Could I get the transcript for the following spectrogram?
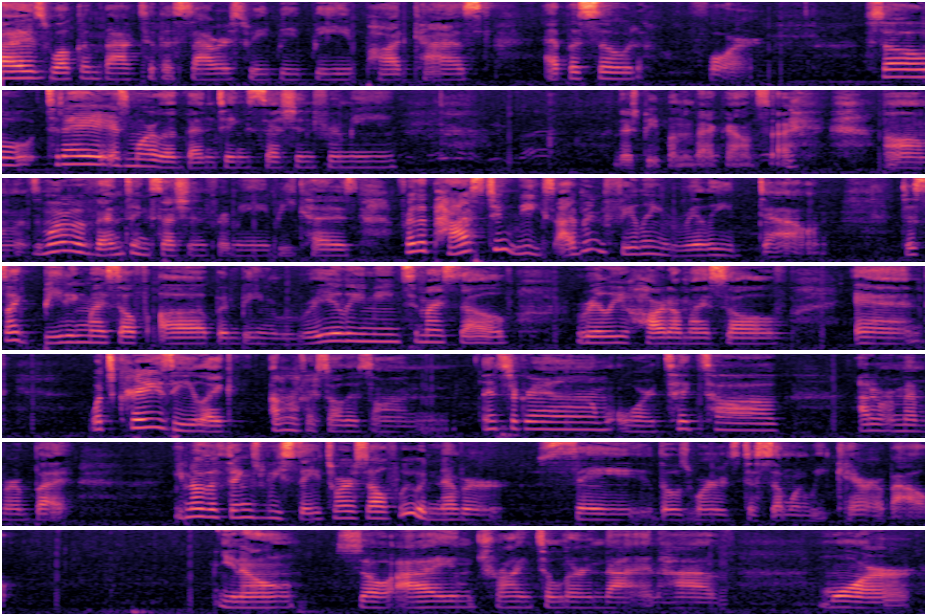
Guys, welcome back to the Sour Sweet BB podcast, episode 4. So, today is more of a venting session for me. There's people in the background, sorry. Um, it's more of a venting session for me because for the past two weeks, I've been feeling really down. Just like beating myself up and being really mean to myself, really hard on myself. And what's crazy, like, I don't know if I saw this on Instagram or TikTok. I don't remember, but you know, the things we say to ourselves, we would never say those words to someone we care about. You know? So I am trying to learn that and have more,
